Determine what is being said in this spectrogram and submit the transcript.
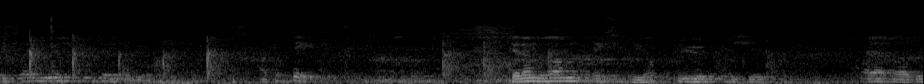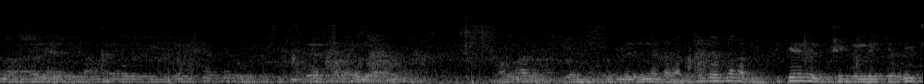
8 ay 25 gün içerisinde oluyor. Hafif değil. Gelen buzağının eksikliği yok. Tüyü, dişi, ayakları, tırnakları, Vallahi ürünler de kalıyor. Burada orada kalıyor. Bir kere de bu şekilde denk geldi. Üç,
